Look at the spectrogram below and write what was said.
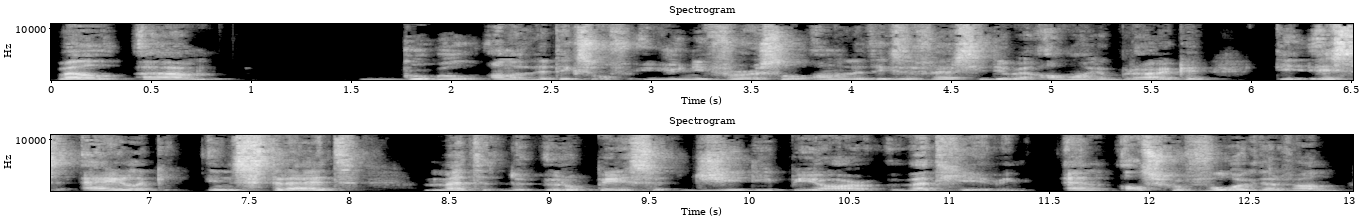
Wel, um, Google Analytics of Universal Analytics, de versie die wij allemaal gebruiken, die is eigenlijk in strijd met de Europese GDPR-wetgeving. En als gevolg daarvan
